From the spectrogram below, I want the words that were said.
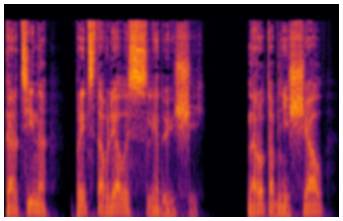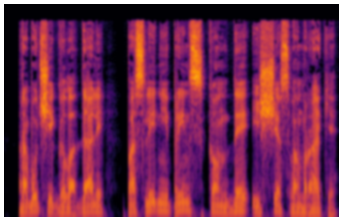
Картина представлялась следующей. Народ обнищал, рабочие голодали, последний принц Конде исчез во мраке,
